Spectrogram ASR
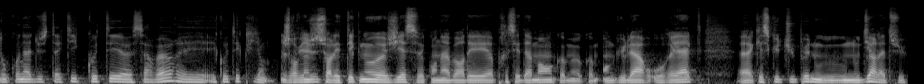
Donc on a du statique côté euh, serveur et, côté client. Je reviens juste sur les technos JS qu'on a abordés précédemment, comme, comme Angular ou React. Euh, qu'est-ce que tu peux nous, nous dire là-dessus?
